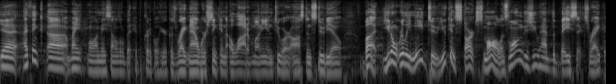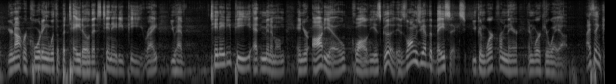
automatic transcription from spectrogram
Yeah, I think uh, my well, I may sound a little bit hypocritical here because right now we're sinking a lot of money into our Austin studio, But you don't really need to. You can start small as long as you have the basics, right? You're not recording with a potato that's 1080p, right? You have 1080p at minimum, and your audio quality is good. As long as you have the basics, you can work from there and work your way up. I think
